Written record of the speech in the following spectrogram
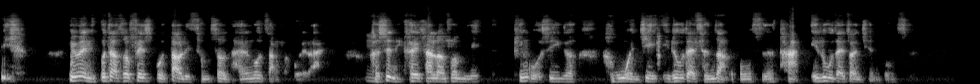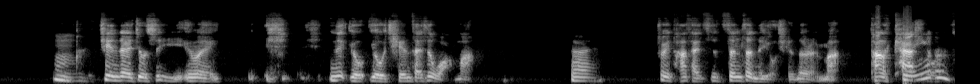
因为你不知道说 Facebook 到底什么时候才能够涨得回来。可是你可以看到说，苹苹果是一个很稳健、一路在成长的公司，它一路在赚钱的公司。嗯，现在就是因为 那有有钱才是王嘛，对，所以他才是真正的有钱的人嘛。他的 cash，因为其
